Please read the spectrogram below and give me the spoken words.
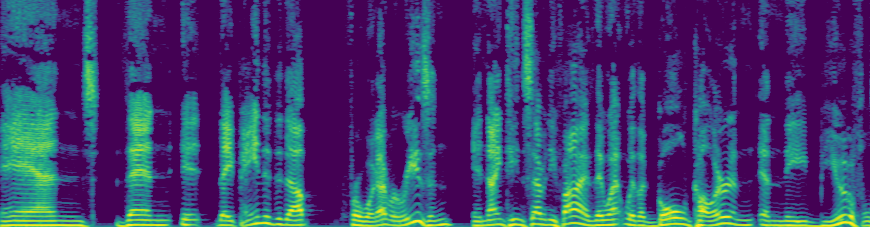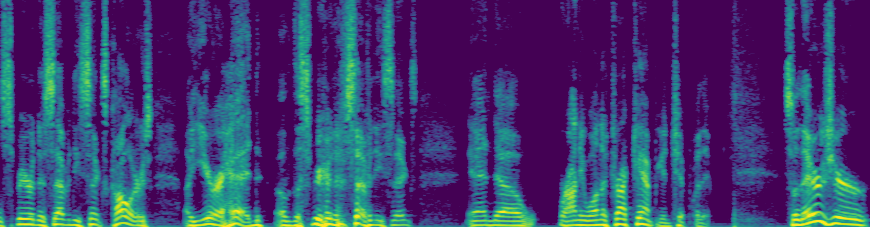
And then it they painted it up for whatever reason. In 1975, they went with a gold color and, and the beautiful Spirit of 76 colors a year ahead of the Spirit of 76. And uh, Ronnie won a track championship with it. So there's your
